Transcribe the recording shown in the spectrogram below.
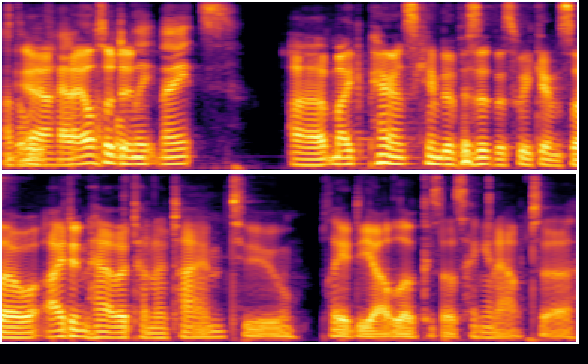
Although yeah, I also didn't late nights. Uh, my parents came to visit this weekend, so I didn't have a ton of time to play Diablo because I was hanging out uh,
